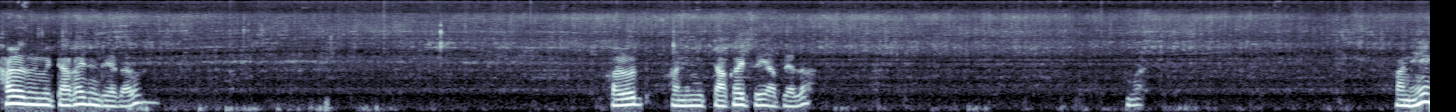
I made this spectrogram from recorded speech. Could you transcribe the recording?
हळद मीठ टाकायचं ना त्याच्यात हळद आणि मीठ टाकायचं आहे आपल्याला आणि हे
